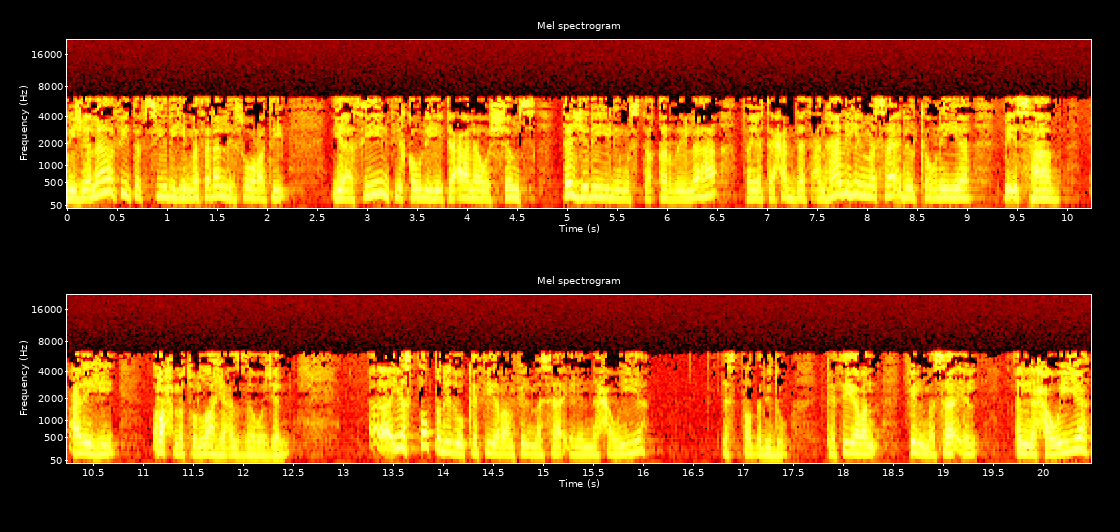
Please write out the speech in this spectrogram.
بجلاء في تفسيره مثلا لسورة ياسين في قوله تعالى والشمس تجري لمستقر لها فيتحدث عن هذه المسائل الكونية بإسهاب عليه رحمة الله عز وجل. يستطرد كثيرا في المسائل النحوية يستطرد كثيرا في المسائل النحوية.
